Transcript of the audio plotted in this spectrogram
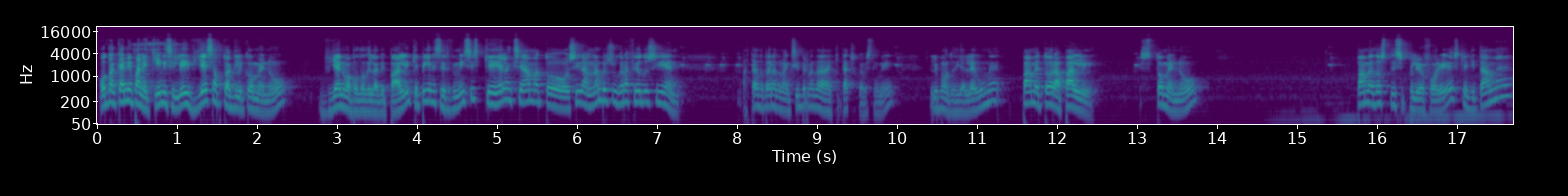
Όταν κάνει επανεκκίνηση, λέει βγες από το αγγλικό μενού, βγαίνουμε από εδώ δηλαδή πάλι και πήγαινες σε ρυθμίσεις και έλεγξε άμα το serial number σου γράφει όντως EN. Αυτά εδώ πέρα το μεταξύ πρέπει να τα κοιτάξω κάποια στιγμή. Λοιπόν, το διαλέγουμε. Πάμε τώρα πάλι στο μενού. Πάμε εδώ στις πληροφορίες και κοιτάμε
